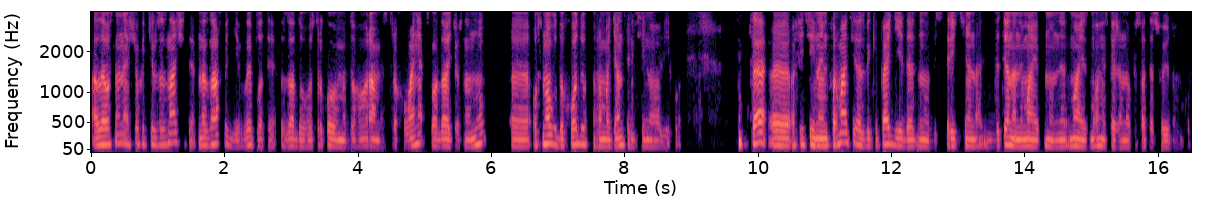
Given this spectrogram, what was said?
Але основне, що хотів зазначити, на заході виплати за довгостроковими договорами страхування складають основну е, основу доходу громадян пенсійного віку. Це е, офіційна інформація з Вікіпедії, де ну, десятирічна дитина не має ну, не має змоги, скажімо, написати свою думку.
